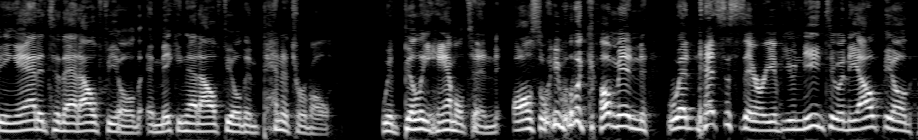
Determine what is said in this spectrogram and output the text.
being added to that outfield and making that outfield impenetrable with Billy Hamilton also able to come in when necessary if you need to in the outfield.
